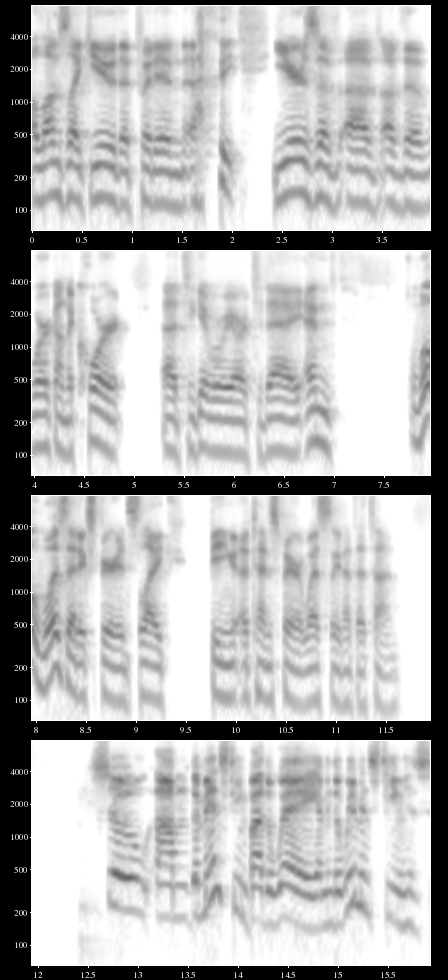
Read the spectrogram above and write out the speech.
alums like you that put in uh, years of, of of the work on the court uh, to get where we are today. And what was that experience like being a tennis player at Wesleyan at that time? So um, the men's team, by the way, I mean the women's team has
